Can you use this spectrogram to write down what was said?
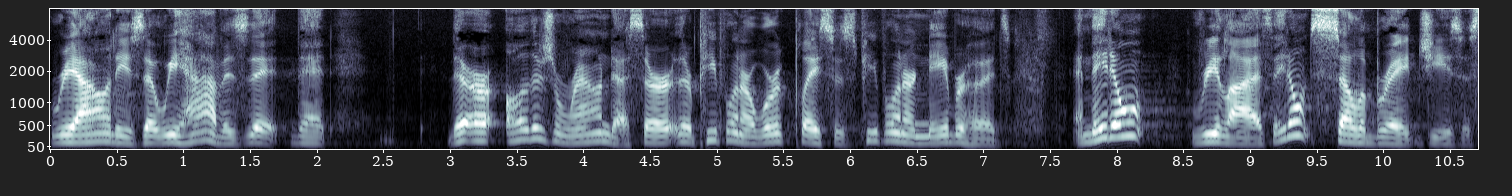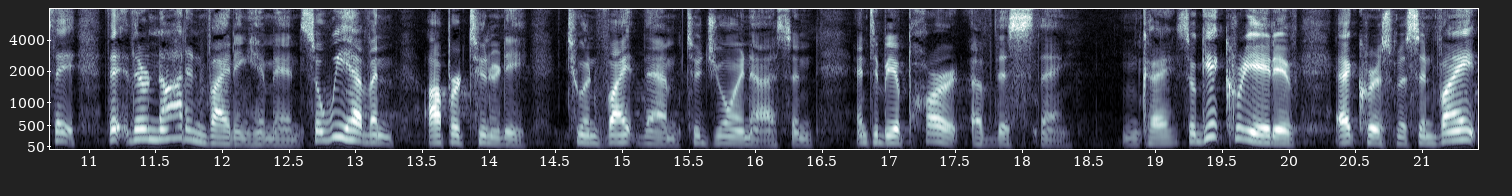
realities that we have is that, that there are others around us. There are, there are people in our workplaces, people in our neighborhoods, and they don't realize they don't celebrate Jesus. They, they, they're not inviting him in. So we have an opportunity to invite them to join us and, and to be a part of this thing. Okay? So get creative at Christmas. Invite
